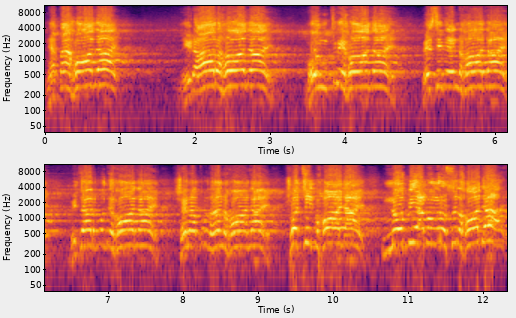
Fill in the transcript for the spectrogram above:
নেতা হওয়া যায় লিডার হওয়া যায়, মন্ত্রী হওয়া যায় প্রেসিডেন্ট হওয়া যায়, বিচারপতি হওয়া যায়, সেনাপ্রধান হওয়া যায়, সচিব হওয়া যায়, নবী এবং রসুল হওয়া যায়।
